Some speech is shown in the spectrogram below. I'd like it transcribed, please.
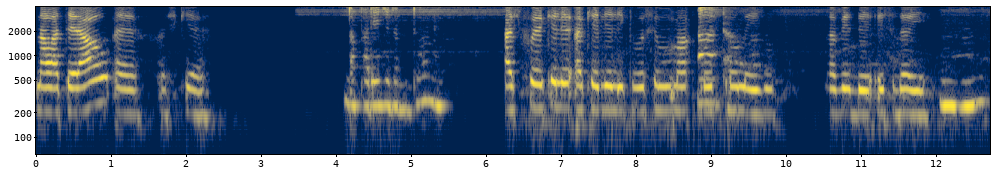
Na lateral, é, acho que é. na parede do abdômen. Acho que foi aquele, aquele ali que você Ah, mostrou mesmo. Na VD, esse daí. Uhum.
